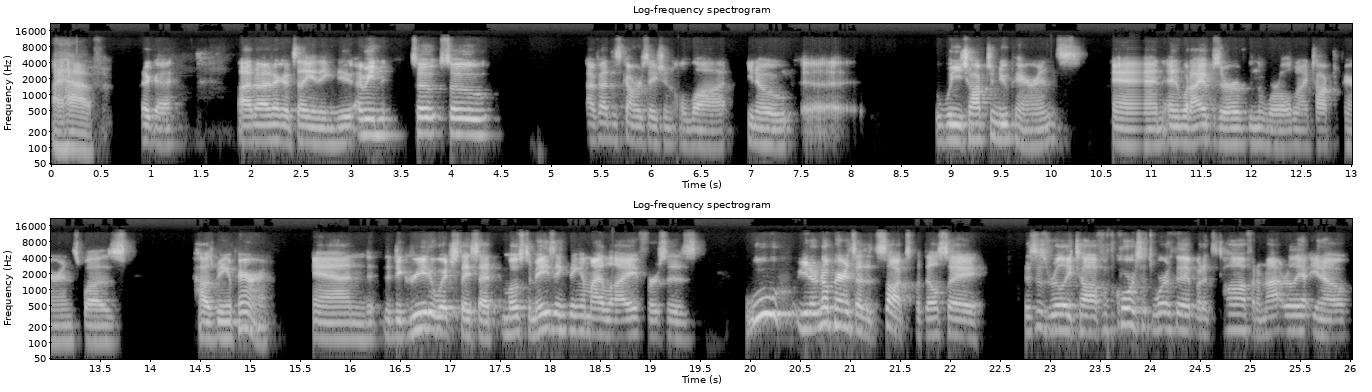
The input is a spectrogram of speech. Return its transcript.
I have. Okay. I'm not going to tell you anything new. I mean, so so I've had this conversation a lot. You know, uh, when you talk to new parents, and and what I observed in the world when I talked to parents was, how's being a parent, and the degree to which they said most amazing thing in my life versus, woo, you know, no parent says it sucks, but they'll say this is really tough. Of course, it's worth it, but it's tough, and I'm not really, you know,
